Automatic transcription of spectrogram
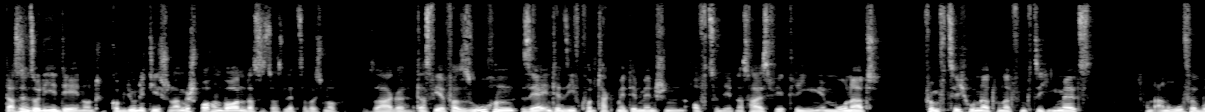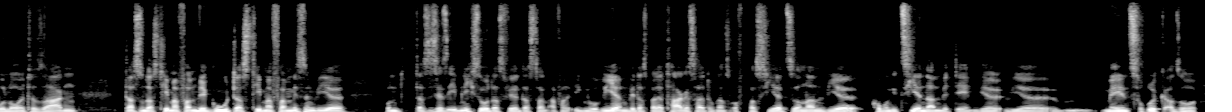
Das sind so die Ideen. Und Community ist schon angesprochen worden. Das ist das Letzte, was ich noch sage, dass wir versuchen, sehr intensiv Kontakt mit den Menschen aufzunehmen. Das heißt, wir kriegen im Monat 50, 100, 150 E-Mails und Anrufe, wo Leute sagen, das und das Thema fanden wir gut, das Thema vermissen wir. Und das ist jetzt eben nicht so, dass wir das dann einfach ignorieren, wie das bei der Tageszeitung ganz oft passiert, sondern wir kommunizieren dann mit denen. Wir, wir mailen zurück. Also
